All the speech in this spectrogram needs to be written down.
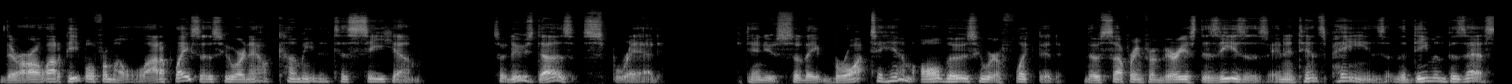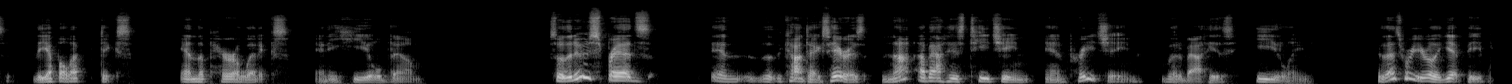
there are a lot of people from a lot of places who are now coming to see him. So news does spread. Continues. So they brought to him all those who were afflicted, those suffering from various diseases and intense pains, the demon possessed, the epileptics, and the paralytics, and he healed them. So the news spreads, and the context here is not about his teaching and preaching, but about his healing. That's where you really get people.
